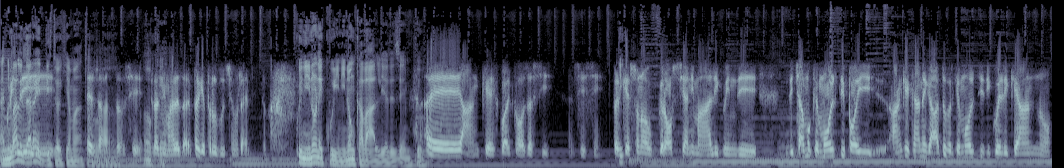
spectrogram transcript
Animale Quindi, da reddito è chiamato? Esatto, sì, okay. l'animale da reddito, perché produce un reddito. Quindi non equini, non cavalli ad esempio? Eh, anche, qualcosa sì, sì, sì, perché sono grossi animali, quindi diciamo che molti poi, anche cane e gatto, perché molti di quelli che hanno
